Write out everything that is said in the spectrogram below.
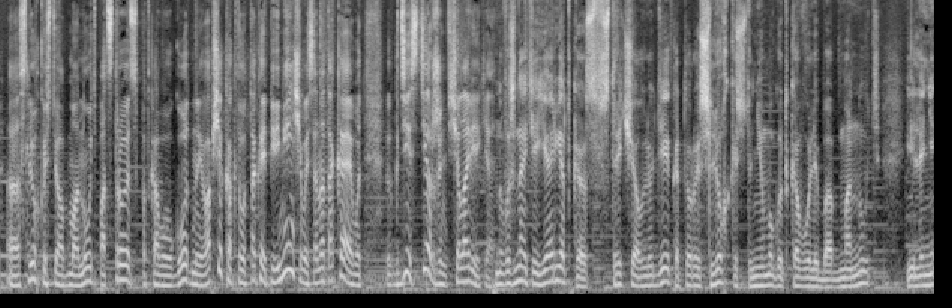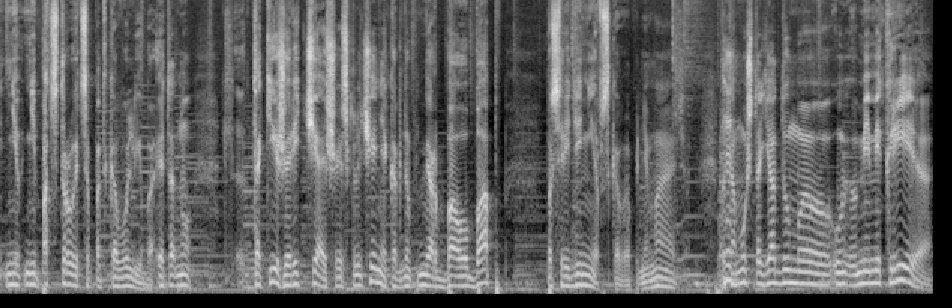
э, с легкостью обмануть, подстроиться под кого угодно. И вообще как-то вот такая переменчивость, она такая вот... Где стержень в человеке? Но вы знаете, я редко встречал людей, которые с легкостью не могут кого-либо обмануть или не, не, не подстроиться под кого-либо. Это, ну, такие же редчайшие исключения, как, например, Баобаб посреди Невского, понимаете? Потому что, я думаю, мимикрия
